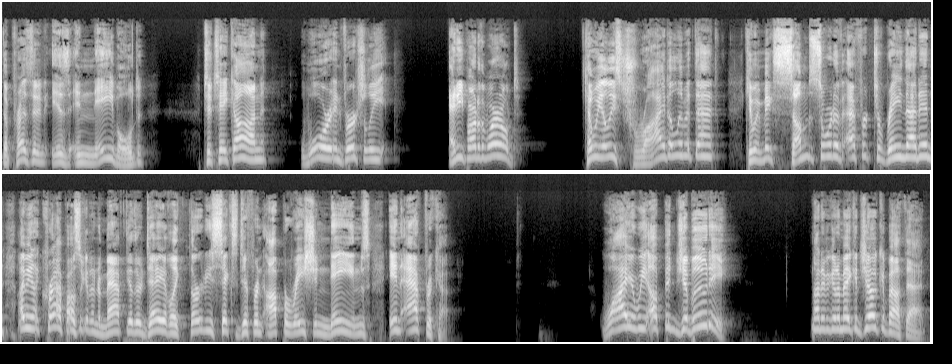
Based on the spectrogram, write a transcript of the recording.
the president is enabled to take on war in virtually any part of the world. Can we at least try to limit that? Can we make some sort of effort to rein that in? I mean, crap, I was looking at a map the other day of like 36 different operation names in Africa. Why are we up in Djibouti? Not even going to make a joke about that.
